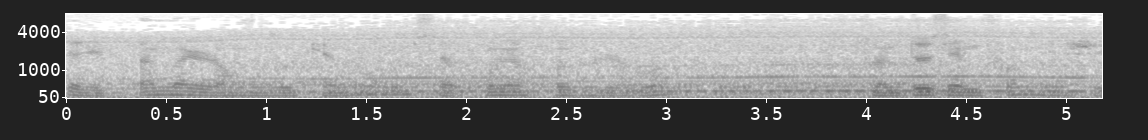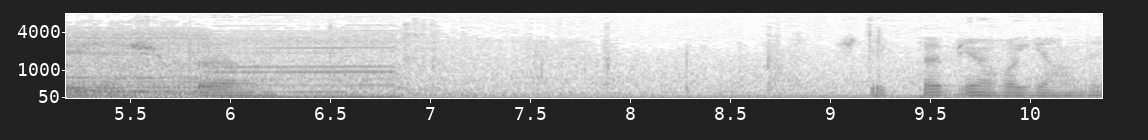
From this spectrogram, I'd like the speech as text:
Elle est pas mal leur nouveau canon, c'est la première fois que je le vois. Enfin, deuxième fois, mais je pas. Je l'ai pas bien regardé.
